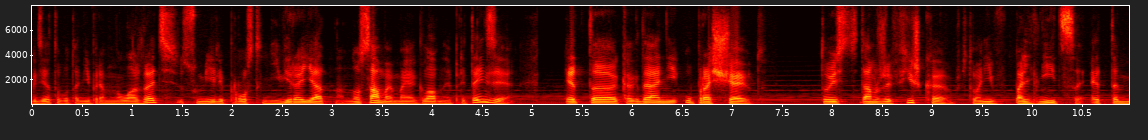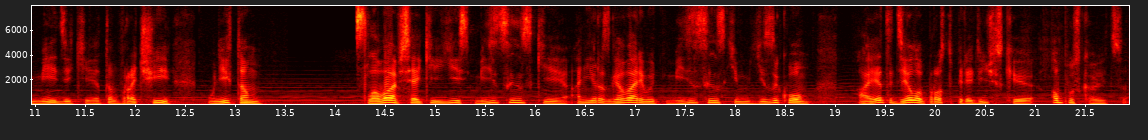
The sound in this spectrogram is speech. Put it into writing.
где-то вот они прям налажать сумели просто невероятно. Но самая моя главная претензия, это когда они упрощают. То есть там же фишка, что они в больнице, это медики, это врачи, у них там слова всякие есть, медицинские, они разговаривают медицинским языком, а это дело просто периодически опускается.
